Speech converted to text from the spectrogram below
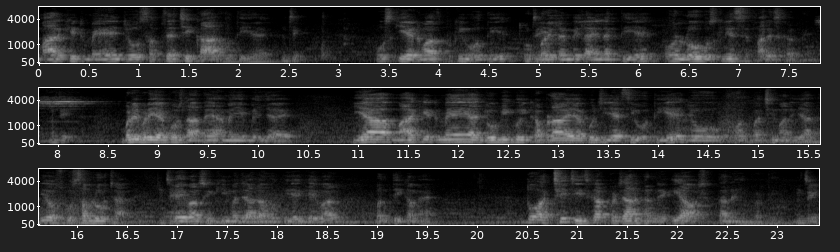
मार्केट में जो सबसे अच्छी कार होती है जी। उसकी एडवांस बुकिंग होती है तो बड़ी लंबी लाइन लगती है और लोग उसके लिए सिफारिश करते हैं। जी। बड़ी बड़ी अप्रोच लाते हैं हमें ये मिल जाए। या मार्केट में या जो भी कोई कपड़ा या कोई चीज़ ऐसी होती है जो बहुत अच्छी मानी जाती है उसको सब लोग चाहते हैं। कई बार उसकी कीमत ज़्यादा होती है कई बार बनती कम है। तो अच्छी चीज़ का प्रचार करने की आवश्यकता नहीं पड़ती। जी।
